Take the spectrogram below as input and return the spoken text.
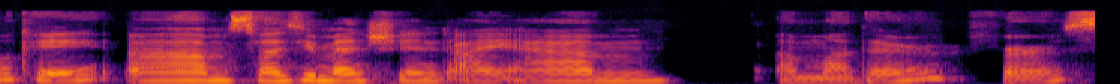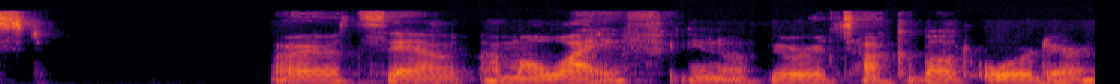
Okay. Um, so as you mentioned, I am a mother first, or let's say I'm a wife. You know, if we were to talk about order,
